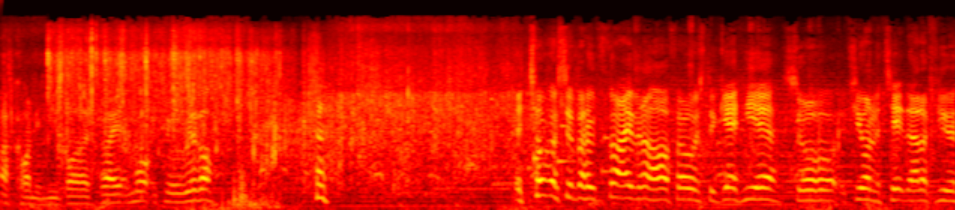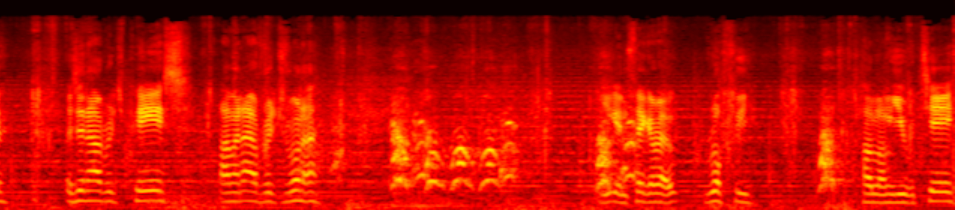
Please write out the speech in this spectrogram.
I can't even be bothered, right? I'm walking through a river. it took us about five and a half hours to get here. So if you want to take that off you as an average pace, I'm an average runner. You can figure out roughly how long you would take.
